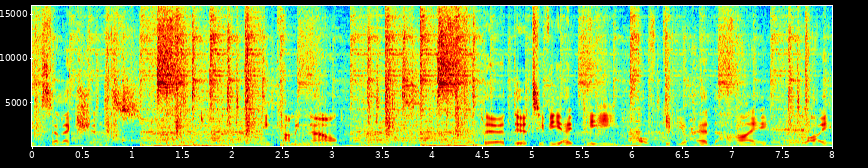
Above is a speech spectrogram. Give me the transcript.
Big selections. Incoming now, the Dirty VIP of Keep Your Head High by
